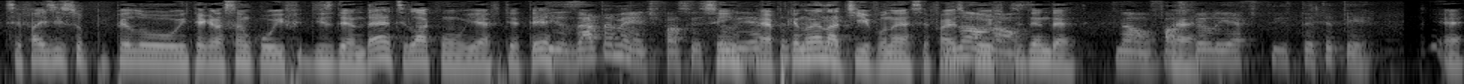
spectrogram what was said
Você faz isso pela integração com o If This Then That, lá com o IFTT? Exatamente, faço isso Sim, pelo IFTTT. é porque não é nativo, né? Você faz não, com o If This Then That. Não, faço é. pelo IFTTT. É,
